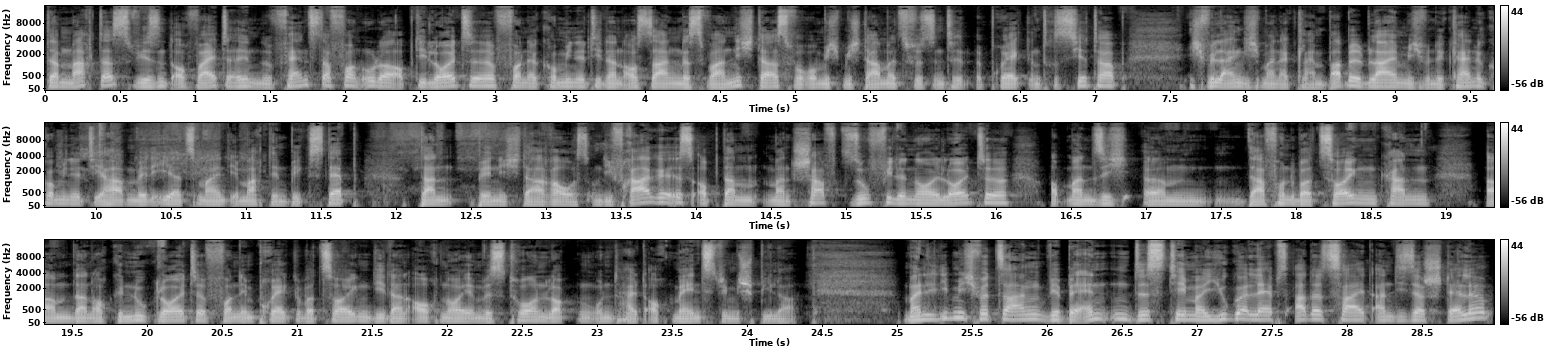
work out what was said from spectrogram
dann macht das. Wir sind auch weiterhin Fans davon oder ob die Leute von der Community dann auch sagen, das war nicht das, worum ich mich damals fürs Projekt interessiert habe. Ich will eigentlich in meiner kleinen Bubble bleiben. Ich will eine kleine Community haben. Wenn ihr jetzt meint, ihr macht den Big Step, dann bin ich da raus. Und die Frage ist, ob dann man schafft, so viele neue Leute, ob man sich ähm, davon überzeugen kann, ähm, dann auch genug Leute von dem Projekt überzeugen, die dann auch neue Investoren locken und halt auch Mainstream-Spieler. Meine Lieben, ich würde sagen, wir beenden das Thema Yuga Labs Other Side an dieser Stelle.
